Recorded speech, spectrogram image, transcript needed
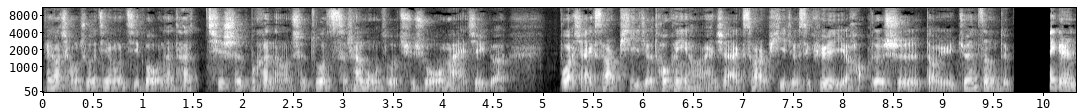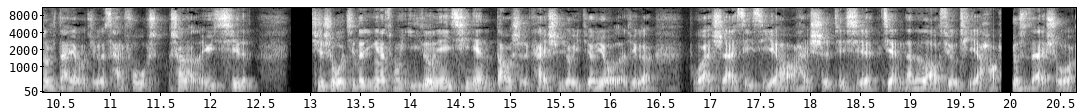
非常成熟的金融机构。那他其实不可能是做慈善工作去说我买这个，不管是 X R P 这个 token 也好，还是 X R P 这个 security 也好，就是等于捐赠，对？每个人都是带有这个财富上涨的预期的。其实我记得应该从一六年、一七年当时开始就已经有了这个，不管是 SEC 也好，还是这些简单的 Law Suit 也好，就是在说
